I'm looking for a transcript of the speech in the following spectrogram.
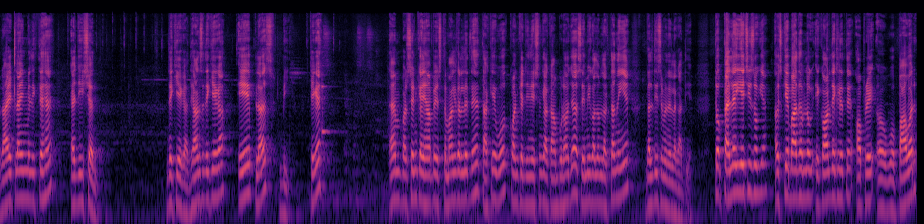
राइट लाइन में लिखते हैं एडिशन देखिएगा, ध्यान से देखिएगा ए प्लस बी ठीक है? एम परसेंट का यहाँ पे इस्तेमाल कर लेते हैं ताकि वो कॉन्केटिनेशन का काम पूरा हो जाए सेमी कॉलम लगता नहीं है, गलती से मैंने लगा दिया। तो पहले ये चीज़ हो गया और उसके बाद हम लोग एक और देख लेते हैं, ऑपरे वो पावर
